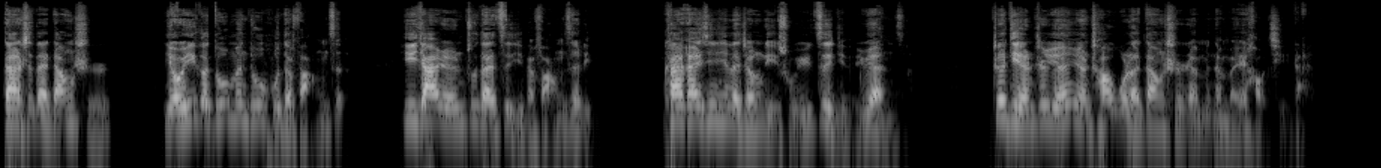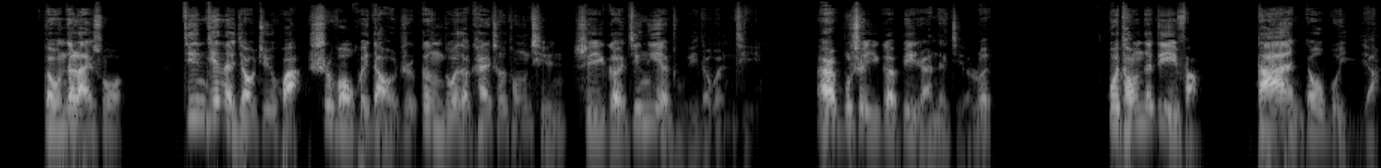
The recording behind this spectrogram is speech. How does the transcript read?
但是在当时，有一个独门独户的房子，一家人住在自己的房子里，开开心心的整理属于自己的院子，这简直远远超过了当时人们的美好期待。总的来说，今天的郊区化是否会导致更多的开车通勤，是一个经验主义的问题，而不是一个必然的结论。不同的地方。答案都不一样。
